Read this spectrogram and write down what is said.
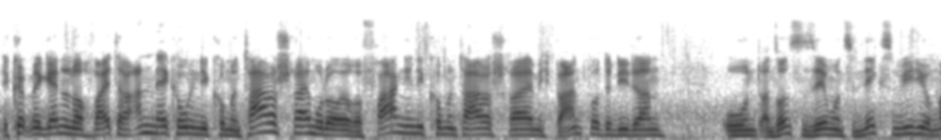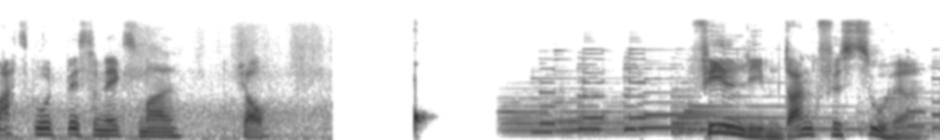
ihr könnt mir gerne noch weitere Anmerkungen in die Kommentare schreiben oder eure Fragen in die Kommentare schreiben. Ich beantworte die dann. Und ansonsten sehen wir uns im nächsten Video. Macht's gut, bis zum nächsten Mal. Ciao. Vielen lieben Dank fürs Zuhören.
